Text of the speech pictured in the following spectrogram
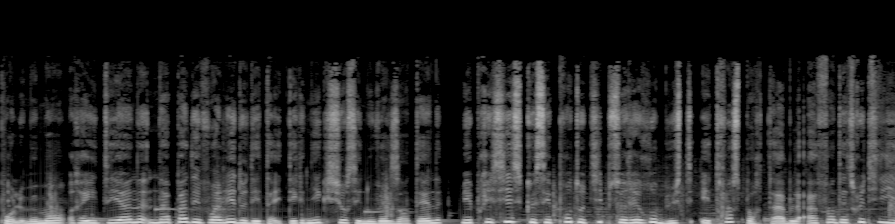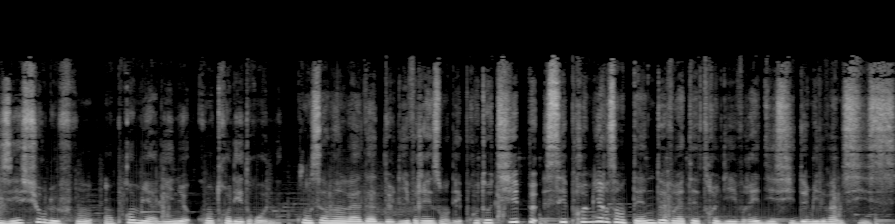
Pour le moment, Raytheon n'a pas dévoilé de détails techniques sur ces nouvelles antennes, mais précise que ces prototypes seraient robustes et transportables afin d'être utilisés sur le front en première ligne contre les drones. Concernant la date de livraison des prototypes, ces premières antennes devraient être livrées d'ici 2026.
